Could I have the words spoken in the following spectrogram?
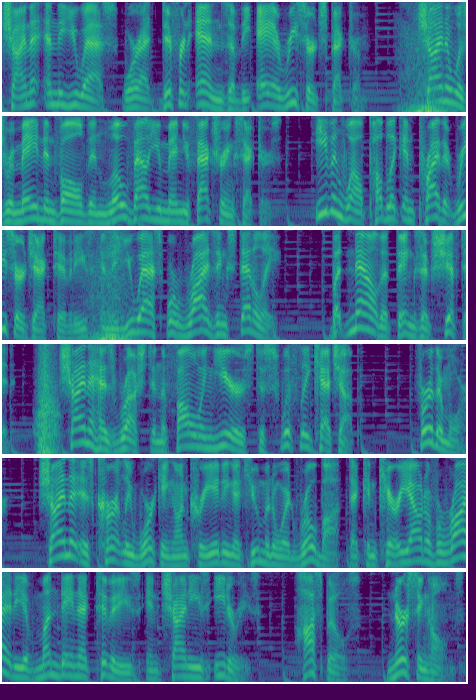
China and the US were at different ends of the AI research spectrum. China was remained involved in low-value manufacturing sectors, even while public and private research activities in the US were rising steadily. But now that things have shifted, China has rushed in the following years to swiftly catch up. Furthermore, China is currently working on creating a humanoid robot that can carry out a variety of mundane activities in Chinese eateries, hospitals, nursing homes,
